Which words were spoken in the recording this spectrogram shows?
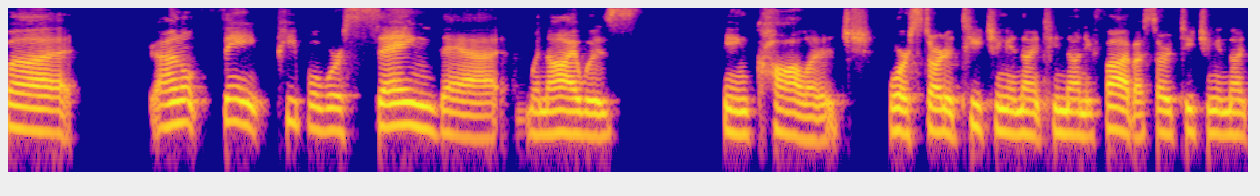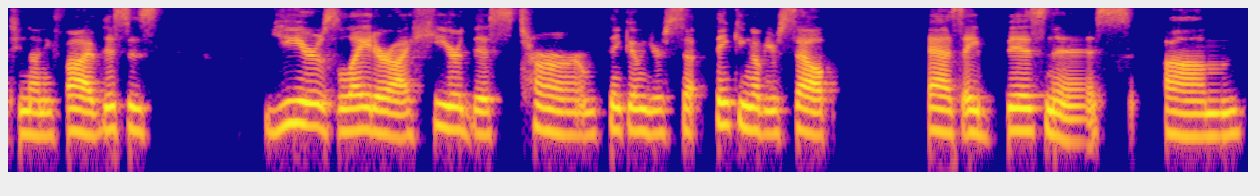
but i don't think people were saying that when i was in college or started teaching in 1995 i started teaching in 1995 this is years later i hear this term thinking of yourself thinking of yourself as a business um,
